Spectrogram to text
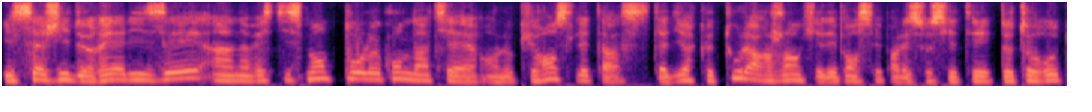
il s'agit de réaliser un investissement pour le compte d'un tiers, en l'occurrence l'État. C'est-à-dire que tout l'argent qui est dépensé par les sociétés d'autoroutes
